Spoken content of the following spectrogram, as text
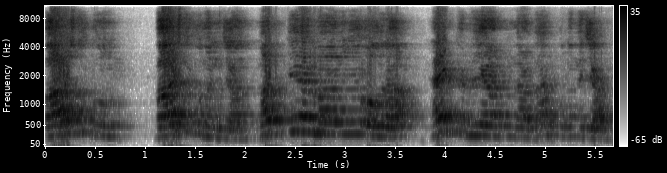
bağışta, bulun, bağışta bulunacağım. Maddi ve manevi olarak her türlü yardımlardan bulunacağım.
